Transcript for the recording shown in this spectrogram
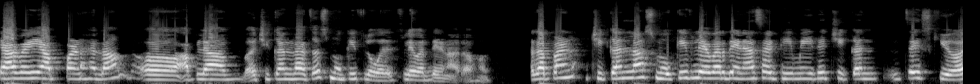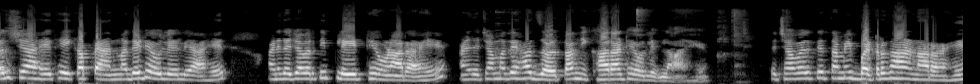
त्यावेळी आपण ह्याला आपल्या चिकनलाच स्मोकी फ्लोअर फ्लेवर देणार आहोत. आता आपण चिकनला स्मोकी फ्लेवर देण्यासाठी मी इथे चिकनचे स्क्युअर्स जे आहेत हे एका पॅनमध्ये ठेवलेले आहेत आणि त्याच्यावरती प्लेट ठेवणार आहे आणि त्याच्यामध्ये हा जळता निखारा ठेवलेला आहे. त्याच्यावरती आता मी बटर घालणार आहे.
